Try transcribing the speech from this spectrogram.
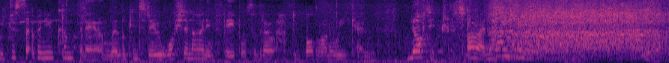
We've just set up a new company and we're looking to do washing and ironing for people so they don't have to bother on a weekend. Not interested. All right, thank you.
